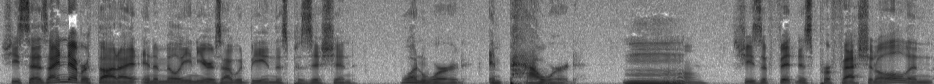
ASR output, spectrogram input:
She says, I never thought I, in a million years I would be in this position. One word empowered. Mm. Oh. She's a fitness professional and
